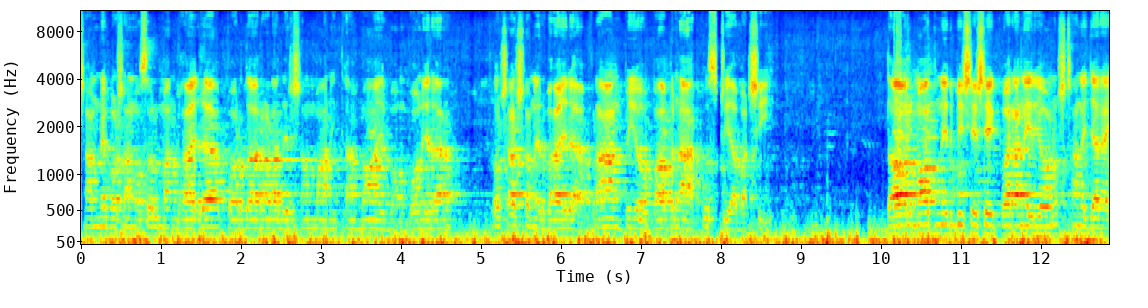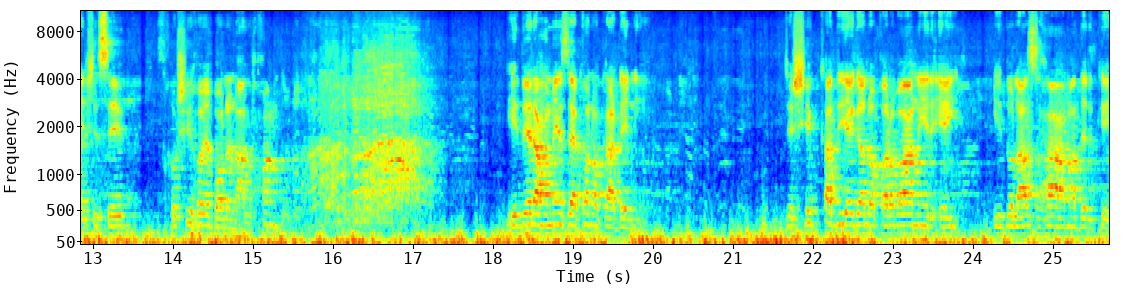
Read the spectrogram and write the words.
সামনে বসা মুসলমান ভাইরা, পর্দার আড়ালের সম্মানিতা মা এবং বোনেরা, প্রশাসনের ভাইরা প্রাণ প্রিয় পাবনা কুষ্টিয়াবাসী। দল মত নির্বিশেষে কোরআনের অনুষ্ঠানে যারা এসেছে খুশি হয়ে বলেন, আলহামদুলিল্লাহ। ঈদের আমেজ এখনও কাটেনি। যে শিক্ষা দিয়ে গেল কোরবানির এই ঈদুল আজহা আমাদেরকে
